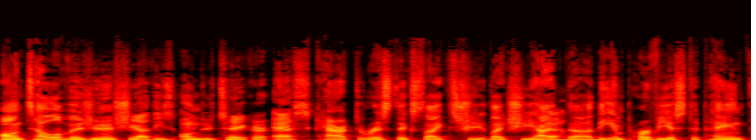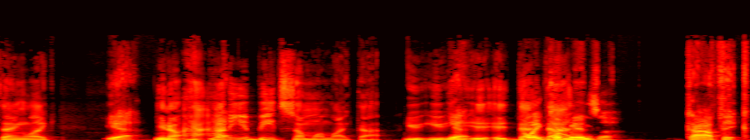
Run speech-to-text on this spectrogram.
on television and she had these Undertaker esque characteristics, like she like she had the the impervious to pain thing. Like, yeah, you know, how, how do you beat someone like that? You you, Yeah. you it, that, that, Clemenza, gothic.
